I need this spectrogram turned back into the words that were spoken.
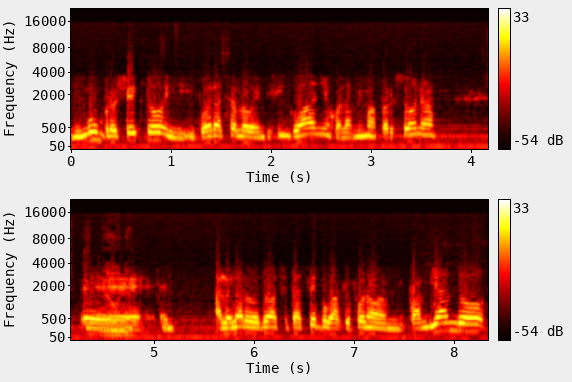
ningún proyecto y, y poder hacerlo 25 años con las mismas personas. eh, en- a lo largo de todas estas épocas que fueron cambiando,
